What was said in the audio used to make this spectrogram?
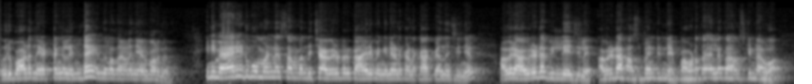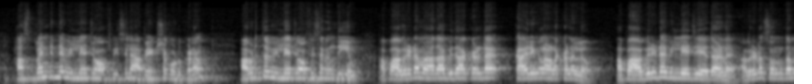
ഒരുപാട് നേട്ടങ്ങളുണ്ട് എന്നുള്ളതാണ് ഞാൻ പറഞ്ഞത്. ഇനി മാരീഡ് വുമണിനെ സംബന്ധിച്ച് അവരുടെ ഒരു കാര്യം എങ്ങനെയാണ് കണക്കാക്കുക എന്ന് വെച്ച് കഴിഞ്ഞാൽ അവർ അവരുടെ വില്ലേജിൽ അവരുടെ ഹസ്ബൻഡിന്റെ ഇപ്പോൾ അവിടെ അല്ലേ താമസിക്കുന്നുണ്ടാവുക? ഹസ്ബൻഡിന്റെ വില്ലേജ് ഓഫീസിൽ അപേക്ഷ കൊടുക്കണം. അവിടുത്തെ വില്ലേജ് ഓഫീസർ എന്ത് ചെയ്യും? അപ്പോൾ അവരുടെ മാതാപിതാക്കളുടെ കാര്യങ്ങൾ അളക്കണമല്ലോ അപ്പോൾ അവരുടെ വില്ലേജ് ഏതാണ്? അവരുടെ സ്വന്തം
